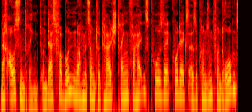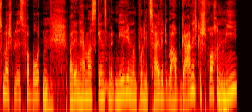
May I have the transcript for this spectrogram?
nach außen dringt. Und das verbunden noch mit so einem total strengen Verhaltenskodex, also Konsum von Drogen zum Beispiel ist verboten. Mhm. Bei den Hammerskins mit Medien und Polizei wird überhaupt gar nicht gesprochen, mhm. nie.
